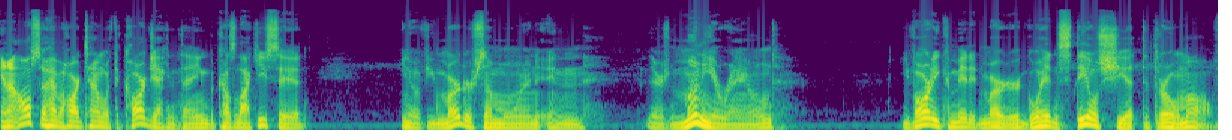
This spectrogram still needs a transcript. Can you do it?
And I also have a hard time with the carjacking thing because, like you said, you know, if you murder someone and there's money around, you've already committed murder. Go ahead and steal shit to throw them off.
